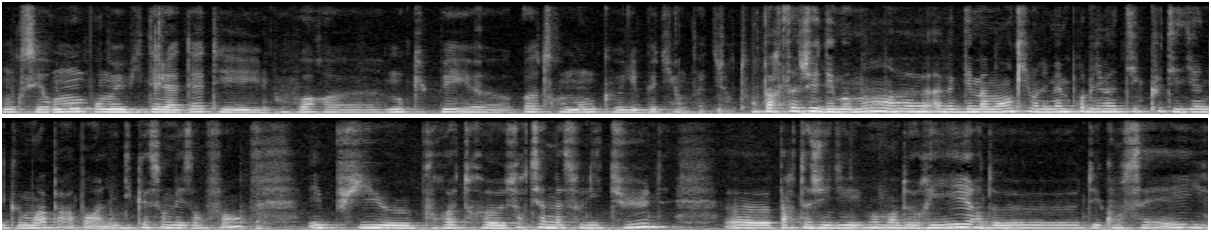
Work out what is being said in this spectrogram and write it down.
Donc c'est vraiment pour me vider la tête et pouvoir euh, m'occuper euh, autrement que les petits en fait surtout. Partager des moments avec des mamans qui ont les mêmes problématiques quotidiennes que moi par rapport à l'éducation de mes enfants. Et puis pour être sortir de ma solitude, partager des moments de rire, de, des conseils,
